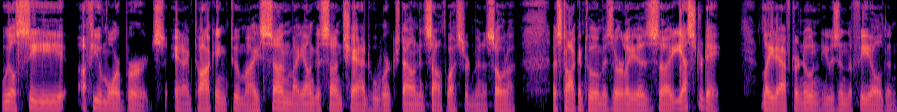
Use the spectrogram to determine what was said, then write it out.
we'll see a few more birds. And I'm talking to my son, my youngest son, Chad, who works down in southwestern Minnesota. I was talking to him as early as uh, yesterday late afternoon. He was in the field and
